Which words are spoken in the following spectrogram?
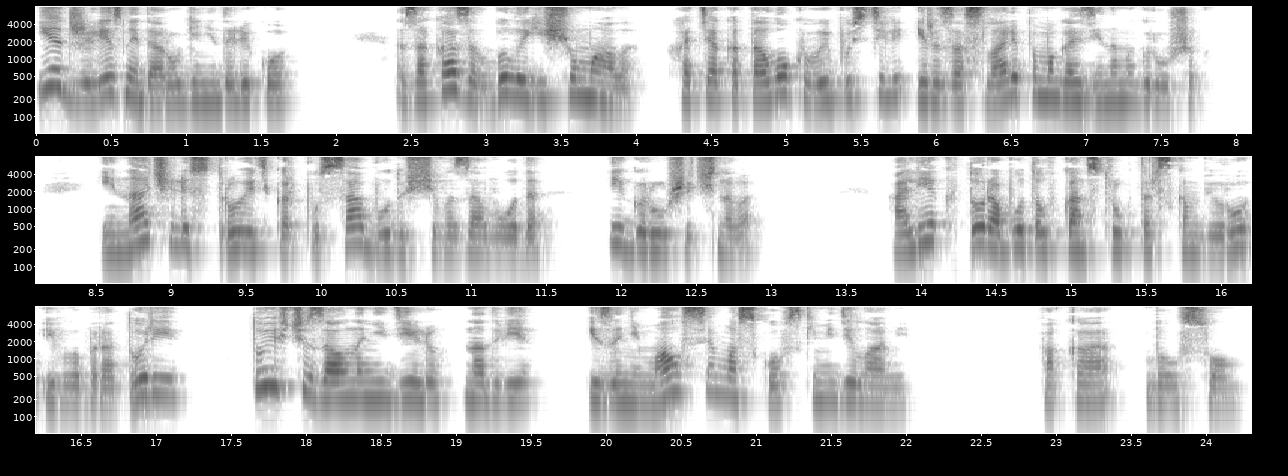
и от железной дороги недалеко. Заказов было еще мало, хотя каталог выпустили и разослали по магазинам игрушек. И начали строить корпуса будущего завода, игрушечного. Олег то работал в конструкторском бюро и в лаборатории, то исчезал на неделю, на две и занимался московскими делами. Пока был сон.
